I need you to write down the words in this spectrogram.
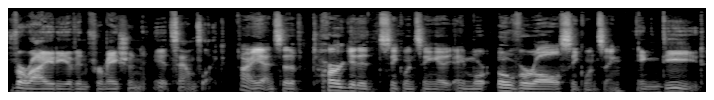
variety of information, it sounds like. All right, yeah, instead of targeted sequencing, a, a more overall sequencing. Indeed.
